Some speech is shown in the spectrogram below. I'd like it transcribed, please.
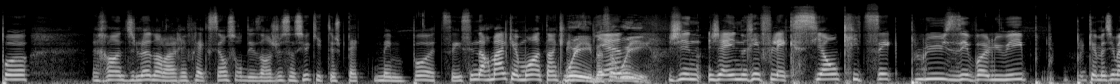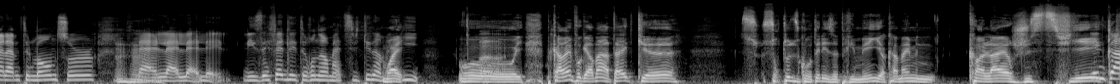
pas rendus là dans leur réflexion sur des enjeux sociaux qui touchent peut-être même pas. tu sais. C'est normal que moi, en tant que Oui, ben lesbienne, oui. j'ai une, j'ai une réflexion critique plus évoluée p- que monsieur, madame, tout le monde sur la- la- la- la- les effets de l'hétéronormativité dans ma Ouais. vie. Oui, oui, oui. Puis quand même, il faut garder en tête que, surtout du côté des opprimés, il y a quand même une colère justifiée une qui peut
